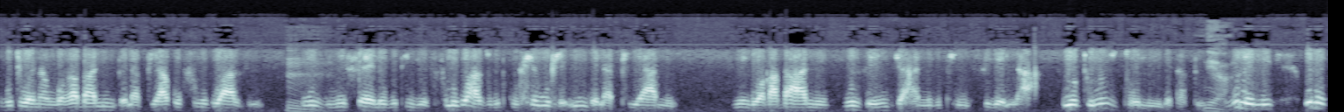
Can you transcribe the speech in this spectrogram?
ukuthi wena ngwakabani imvelaphi yakho ufuna ukwazi Mm. uzimisele ukuthi ngifuna ukwazi ukuthi kuhle kuhle imvelaphi yami ngingwakabani kuzenjani ukuthi ngifike la uyogcina uzitholile kabili Yeah. kunemi kune-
